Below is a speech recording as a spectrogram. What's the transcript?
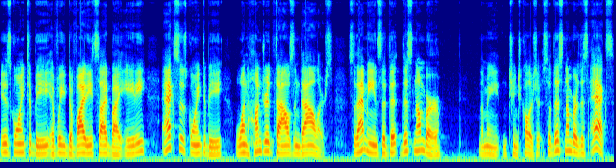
is going to be, if we divide each side by 80, x is going to be $100,000. So that means that th this number, let me change colors. So this number, this X,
